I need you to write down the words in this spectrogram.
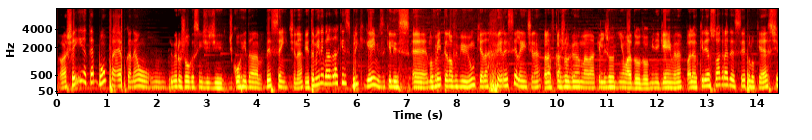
Eu achei até bom pra época, né? Um, um primeiro jogo assim de, de, de corrida decente, né? E também lembrar daqueles Brink Games, aqueles é, 99.001, que era, era excelente, né? Pra ficar jogando lá naquele joguinho lá do, do minigame, né? Olha, eu queria só agradecer pelo cast,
